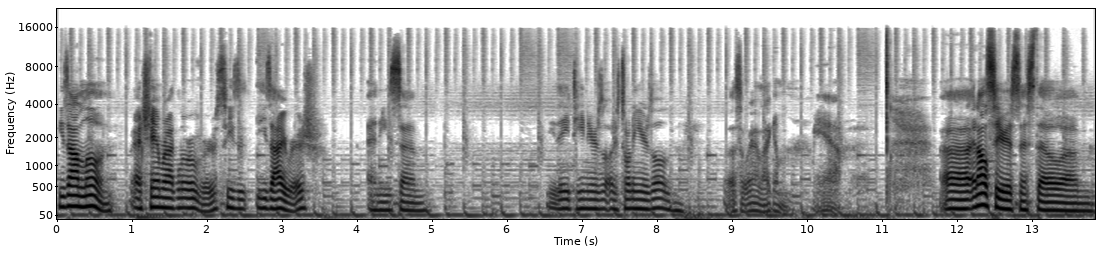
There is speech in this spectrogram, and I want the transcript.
He's on loan at Shamrock Rovers. He's he's Irish, and he's um he's 18 years old. He's 20 years old. That's the way I like him. Yeah. Uh, in all seriousness, though, um,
